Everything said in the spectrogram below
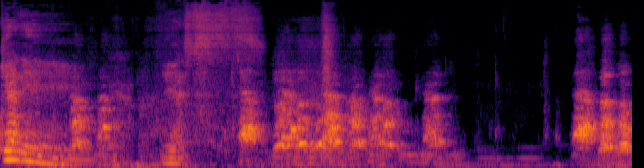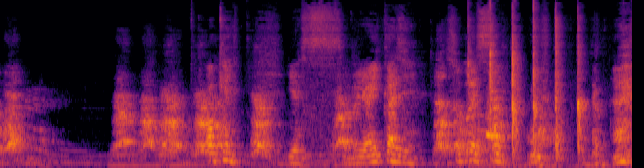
Get it! Yes! 오케이. 예스. 우리 여기까지. 수고했어. 아,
